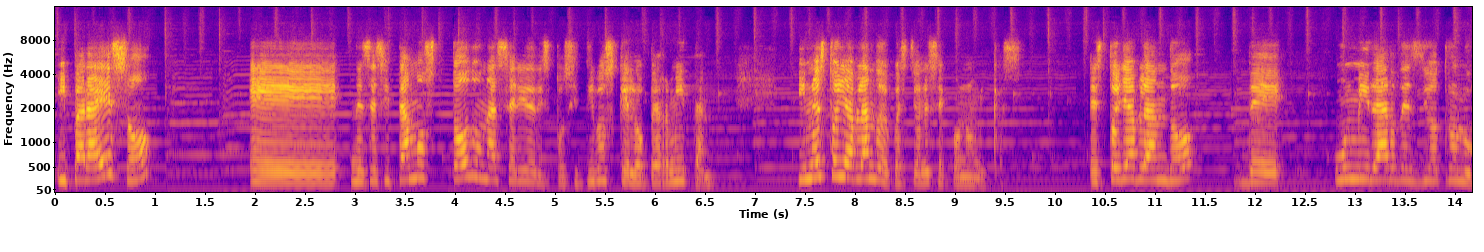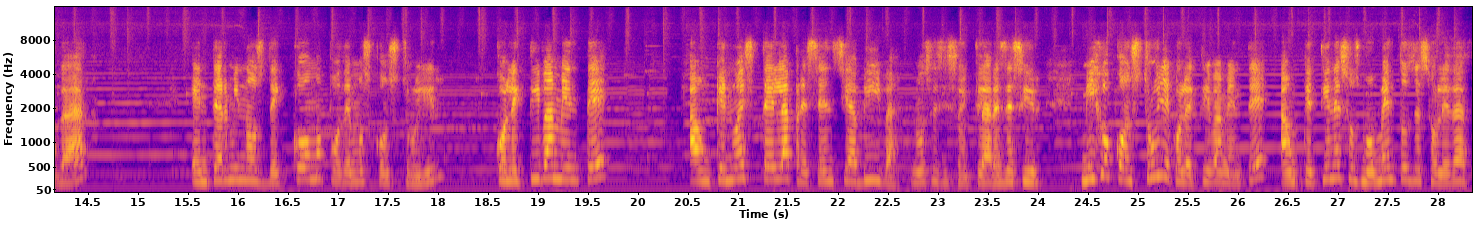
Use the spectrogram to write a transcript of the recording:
Y para eso eh, necesitamos toda una serie de dispositivos que lo permitan. Y no estoy hablando de cuestiones económicas, estoy hablando de un mirar desde otro lugar en términos de cómo podemos construir colectivamente, aunque no esté la presencia viva, no sé si soy clara, es decir, mi hijo construye colectivamente, aunque tiene sus momentos de soledad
